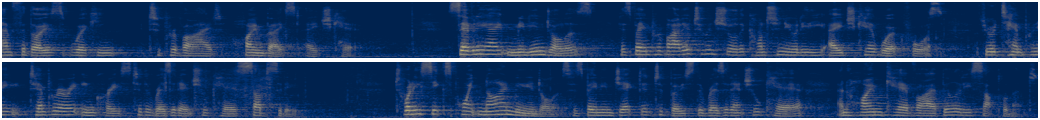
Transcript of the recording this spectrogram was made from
and for those working to provide home-based aged care. $78 million has been provided to ensure the continuity of the aged care workforce through a temporary, increase to the residential care subsidy. $26.9 million has been injected to boost the residential care and home care viability supplement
